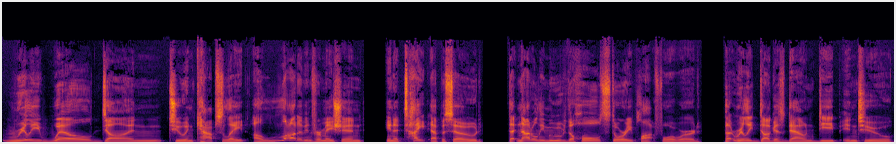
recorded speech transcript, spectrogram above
really well done to encapsulate a lot of information in a tight episode that not only moved the whole story plot forward, but really dug us down deep into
